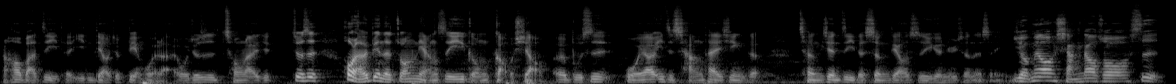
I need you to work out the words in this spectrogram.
然后把自己的音调就变回来。我就是从来就就是后来会变得装娘是一种搞笑，而不是我要一直常态性的呈现自己的声调是一个女生的声音。有没有想到说是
